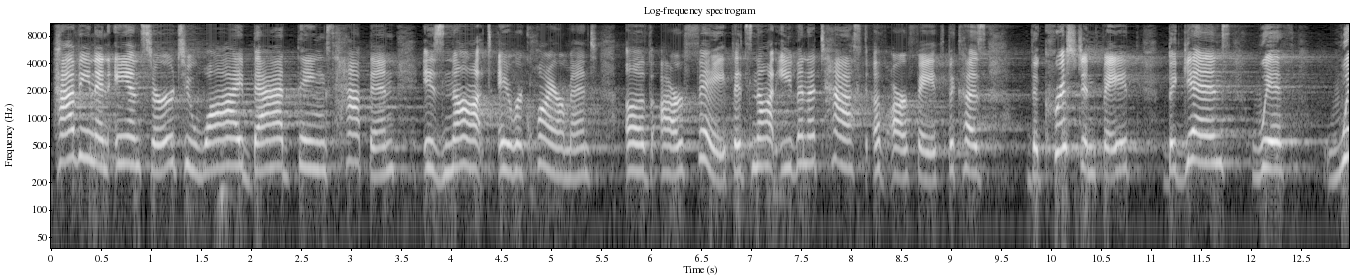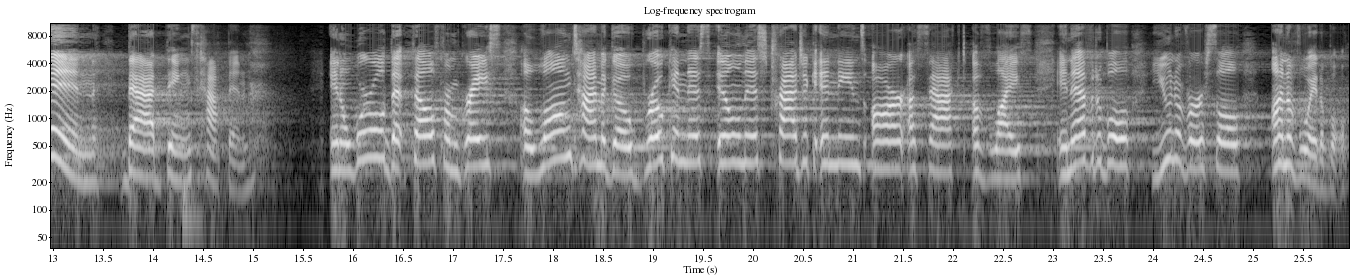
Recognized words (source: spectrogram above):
Having an answer to why bad things happen is not a requirement of our faith. It's not even a task of our faith because the Christian faith begins with when bad things happen. In a world that fell from grace a long time ago, brokenness, illness, tragic endings are a fact of life, inevitable, universal, unavoidable.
